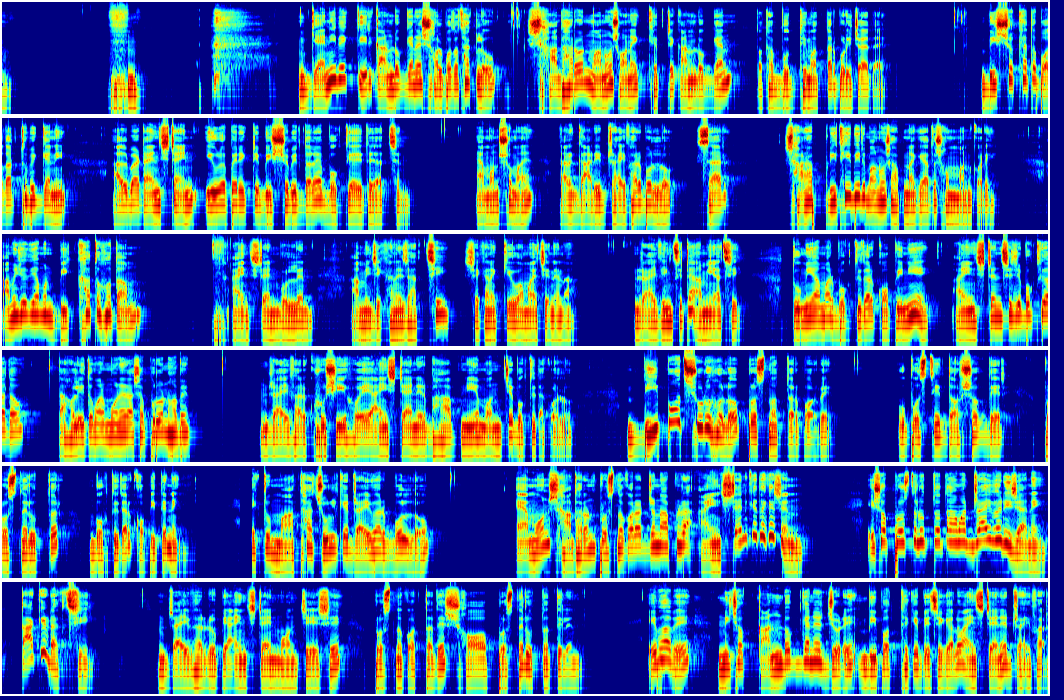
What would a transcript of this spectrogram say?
জ্ঞানী ব্যক্তির কাণ্ডজ্ঞানের স্বল্পতা থাকলেও সাধারণ মানুষ অনেক ক্ষেত্রে কাণ্ডজ্ঞান তথা বুদ্ধিমত্তার পরিচয় দেয়। বিশ্বখ্যাত পদার্থবিজ্ঞানী আলবার্ট আইনস্টাইন ইউরোপের একটি বিশ্ববিদ্যালয়ে বক্তৃতা দিতে যাচ্ছেন। এমন সময় তার গাড়ির ড্রাইভার বলল, স্যার, সারা পৃথিবীর মানুষ আপনাকে এত সম্মান করে। আমি যদি এমন বিখ্যাত হতাম, আইনস্টাইন বললেন, আমি যেখানে যাচ্ছি, সেখানে কেউ আমায় চেনে না। ড্রাইভিং সিটে আমি আছি। তুমি আমার বক্তৃতার কপি নিয়ে আইনস্টাইন সেজে বক্তৃতা দাও, তাহলেই তোমার মনের আশা পূরণ হবে। ড্রাইভার খুশি হয়ে আইনস্টাইনের ভাব নিয়ে মঞ্চে বক্তৃতা করল। বিপদ শুরু হলো প্রশ্নোত্তর পর্বে। উপস্থিত দর্শকদের প্রশ্নের উত্তর বক্তৃতার কপিতে নেই। একটু মাথা চুলকে ড্রাইভার বলল, এমন সাধারণ প্রশ্ন করার জন্য আপনারা আইনস্টাইনকে দেখেছেন? এসব প্রশ্নের উত্তর তো আমার ড্রাইভারই জানে, তাকে ডাকছি। ড্রাইভার রূপী আইনস্টাইন মঞ্চে এসে প্রশ্নকর্তাদের সব প্রশ্নের উত্তর দিলেন। এভাবে নিছক কাণ্ডজ্ঞানের জোরে বিপদ থেকে বেঁচে গেল আইনস্টাইনের ড্রাইভার।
